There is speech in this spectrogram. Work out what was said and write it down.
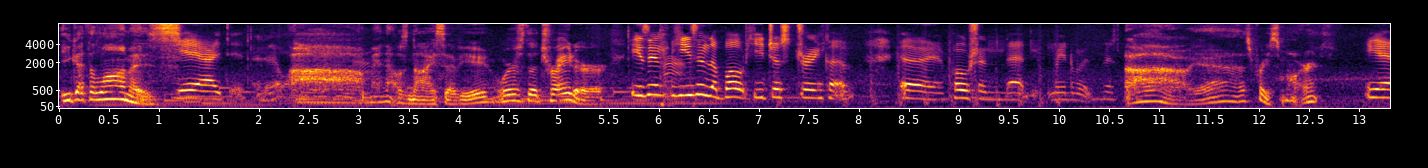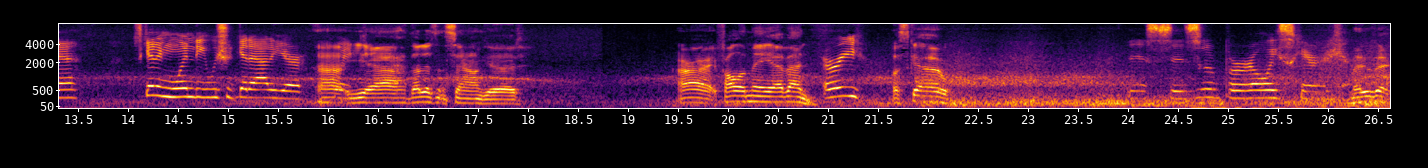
You got the llamas. Yeah, I did. Did. Oh man, that was nice of you. Where's the trader? He's in. He's in the boat. He just drank a, a potion that made him invisible. Oh yeah, that's pretty smart. Yeah, it's getting windy. We should get out of here. Uh, yeah, that doesn't sound good. All right, follow me, Evan. Hurry! Let's go. This is really scary. Move it.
